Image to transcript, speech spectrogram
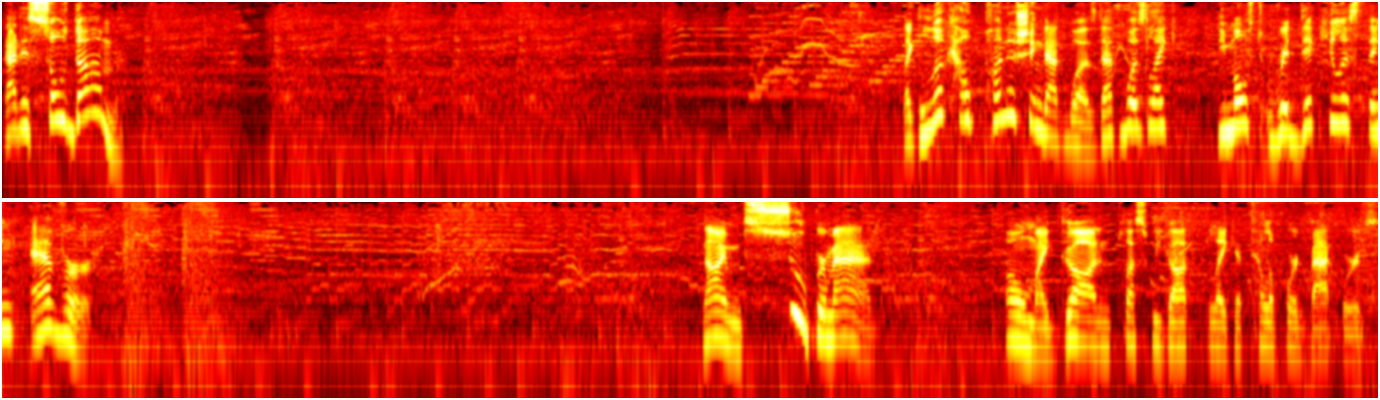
That is so dumb. Like, look how punishing that was. That was like the most ridiculous thing ever. Now I'm super mad. Oh my god, and plus we got like a teleport backwards.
